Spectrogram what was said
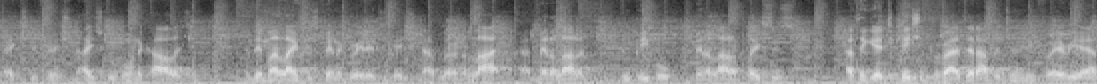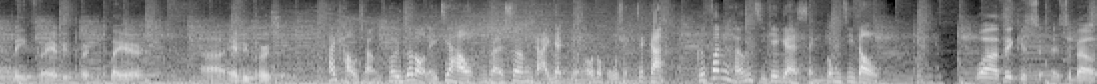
actually finishing high school, going to college, and, and then my life has been a great education. I've learned a lot. I've met a lot of new people, been a lot of places. I think education provides that opportunity for every athlete, for every per- player, uh, every person. 喺球场退咗落嚟之后，咁佢喺商界一样攞到好成绩㗎。佢分享自己嘅成功之道。 Well, I think it's, it's about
